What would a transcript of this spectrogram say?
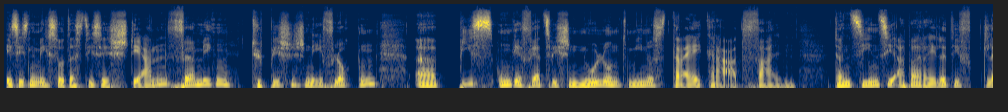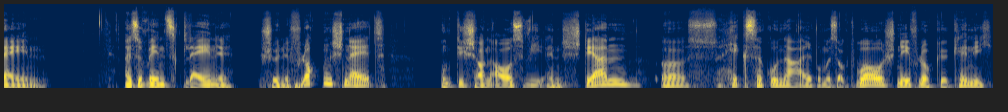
Es ist nämlich so, dass diese sternförmigen, typischen Schneeflocken äh, bis ungefähr zwischen 0 und minus 3 Grad fallen. Dann sind sie aber relativ klein. Also wenn es kleine, schöne Flocken schneit und die schauen aus wie ein Stern, äh, hexagonal, wo man sagt, wow, Schneeflocke kenne ich,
